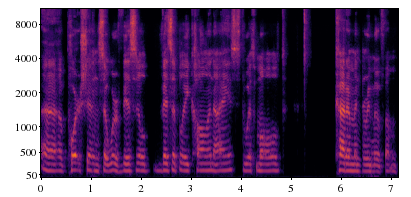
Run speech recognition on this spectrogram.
uh, portions that were visible, visibly colonized with mold, cut them and remove them.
